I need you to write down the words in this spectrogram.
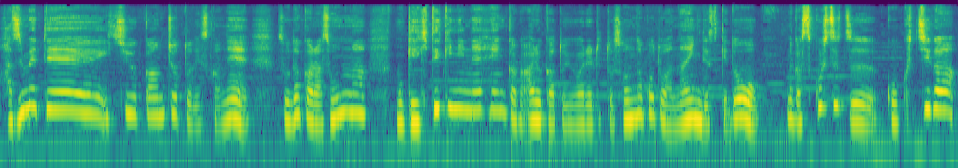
始めて1週間ちょっとですかね。そうだからそんなもう劇的にね変化があるかと言われるとそんなことはないんですけどなんか少しずつこう口が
